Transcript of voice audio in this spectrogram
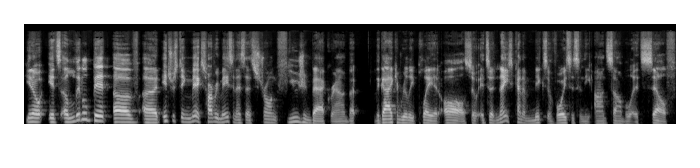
you know, it's a little bit of an interesting mix. Harvey Mason has that strong fusion background, but the guy can really play it all. So it's a nice kind of mix of voices in the ensemble itself.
